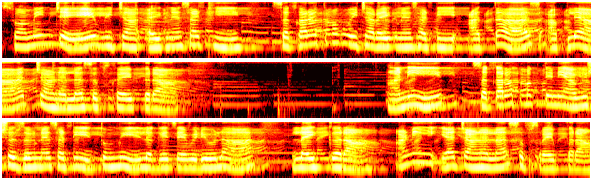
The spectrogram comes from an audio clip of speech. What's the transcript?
स्वामींचे विचार ऐकण्यासाठी सकारात्मक विचार ऐकण्यासाठी आत्ताच आपल्या चॅनलला सबस्क्राईब करा. आणि सकारात्मकतेने आयुष्य जगण्यासाठी तुम्ही लगेच या व्हिडिओला लाईक करा आणि या चॅनलला सबस्क्राईब करा.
